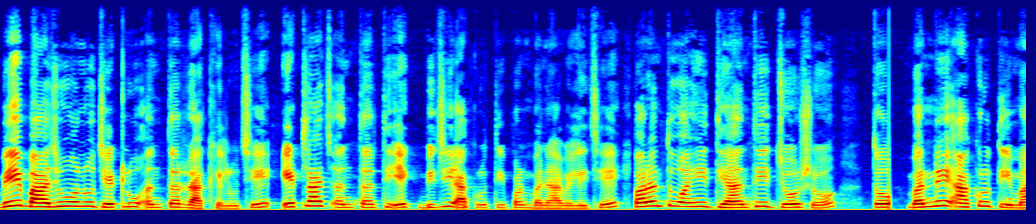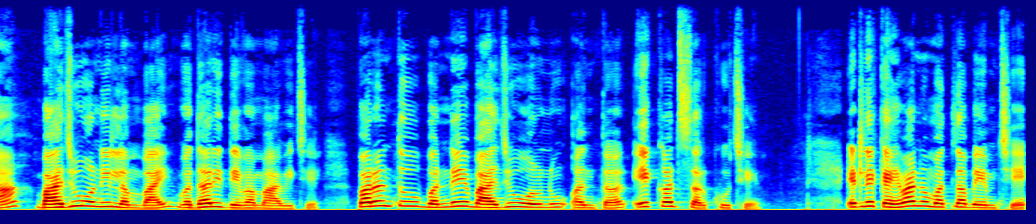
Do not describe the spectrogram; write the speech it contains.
બે બાજુઓનું જેટલું અંતર રાખેલું છે, એટલા જ અંતરથી એક બીજી આકૃતિ પણ બનાવેલી છે. પરંતુ અહીં ધ્યાનથી જોશો તો બંને આકૃતિમાં બાજુઓની લંબાઈ વધારી દેવામાં આવી છે, પરંતુ બંને બાજુઓનું અંતર એક જ સરખું છે. એટલે કહેવાનો મતલબ એમ છે,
